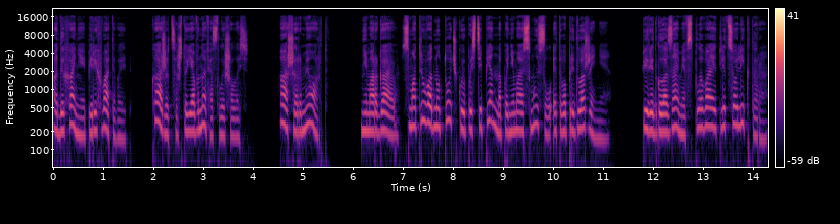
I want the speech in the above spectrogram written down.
а дыхание перехватывает. Кажется, что я вновь ослышалась. Ашер мертв. Не моргаю, смотрю в одну точку и постепенно понимаю смысл этого предложения. Перед глазами всплывает лицо Ликтора.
